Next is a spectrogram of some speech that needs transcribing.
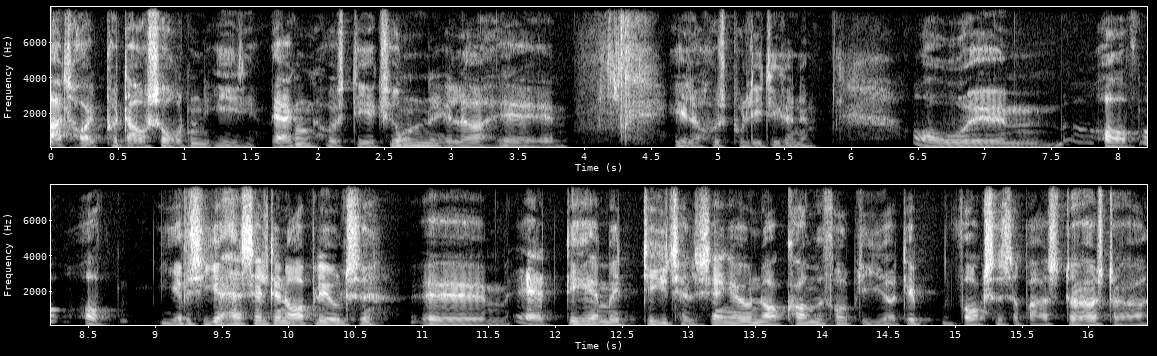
ret højt på dagsordenen i hverken hos direktionen eller, øh, eller hos politikerne. Og, øh, og, og jeg vil sige, jeg havde selv den oplevelse, øh, at det her med digitalisering er jo nok kommet for at blive, og det voksede sig bare større og større.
